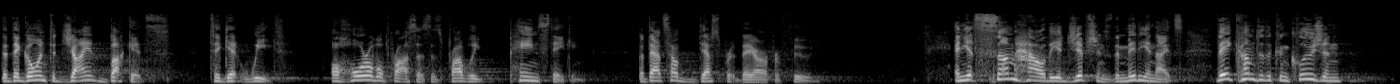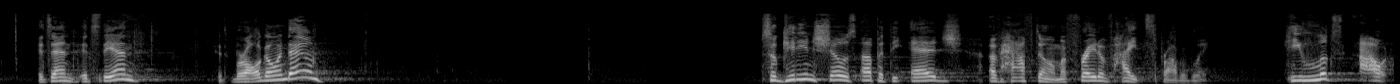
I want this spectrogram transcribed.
that they go into giant buckets to get wheat a horrible process that's probably painstaking, but that's how desperate they are for food. And yet somehow the Egyptians, the Midianites, they come to the conclusion, it's end, it's the end. It's, we're all going down. So Gideon shows up at the edge of Half Dome, afraid of heights probably. He looks out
